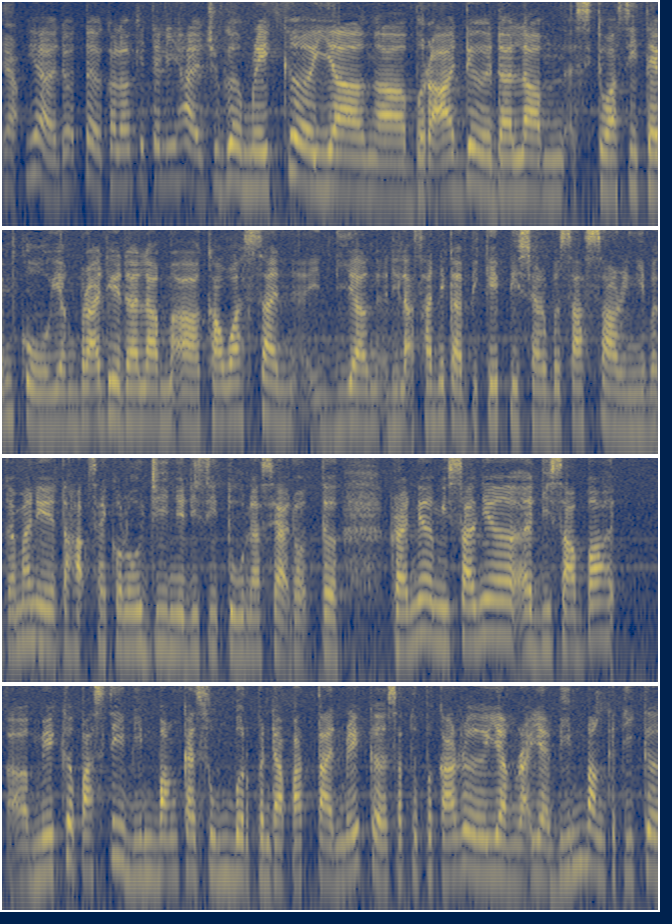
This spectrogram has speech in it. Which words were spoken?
Ya. ya doktor kalau kita lihat juga mereka yang uh, berada dalam situasi temko yang berada dalam uh, kawasan yang dilaksanakan PKP secara bersasar ini bagaimana tahap psikologinya di situ nasihat doktor kerana misalnya uh, di Sabah Uh, mereka pasti bimbangkan sumber pendapatan mereka. Satu perkara yang rakyat bimbang ketika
